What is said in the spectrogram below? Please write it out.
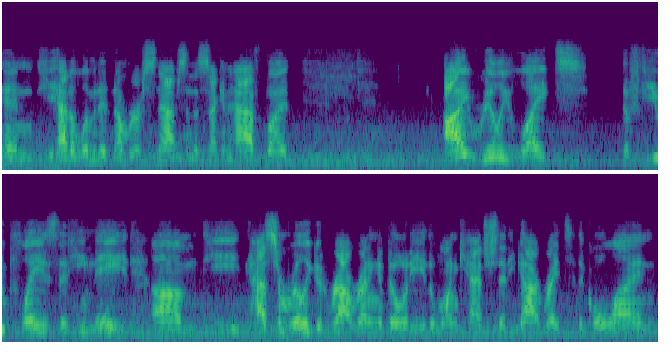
and he had a limited number of snaps in the second half, but I really liked the few plays that he made. Um, he has some really good route running ability. The one catch that he got right to the goal line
